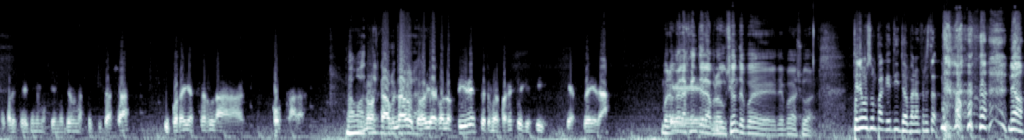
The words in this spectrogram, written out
Me parece que tenemos que meter una fechita allá y por ahí hacerla copada. Vamos a no está que hablado preparar. todavía con los pibes, pero me parece que sí, que se da. Bueno, acá la Eh, gente de la producción te puede, te puede ayudar. Tenemos un paquetito para ofrecer. no,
